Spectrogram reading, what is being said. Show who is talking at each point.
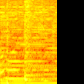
Speaker 1: ว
